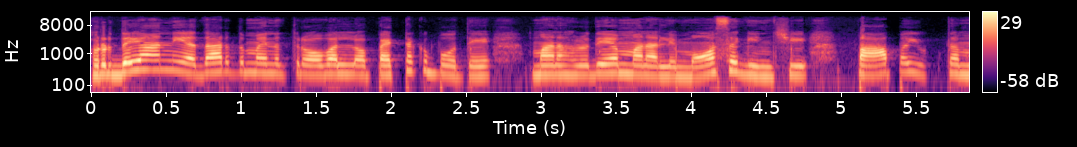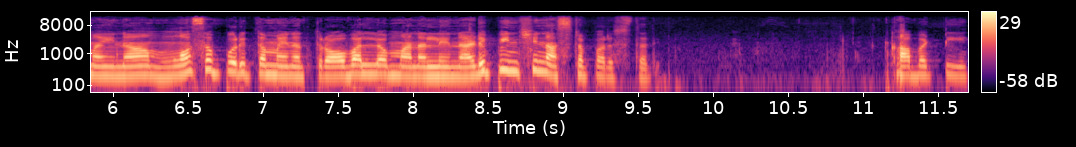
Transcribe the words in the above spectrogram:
హృదయాన్ని యథార్థమైన త్రోవల్లో పెట్టకపోతే మన హృదయం మనల్ని మోసగించి పాపయుక్తమైన మోసపూరితమైన త్రోవల్లో మనల్ని నడిపించి నష్టపరుస్తుంది. కాబట్టి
